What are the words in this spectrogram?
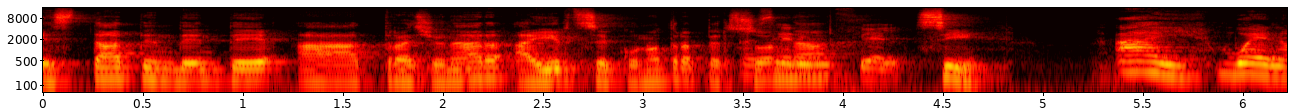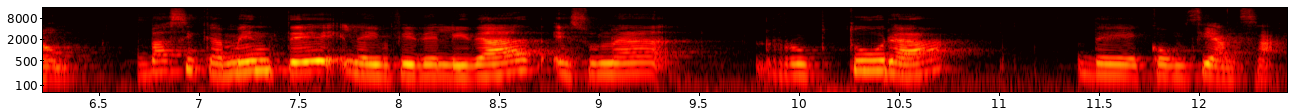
está tendente a traicionar, a irse con otra persona. A ser infiel. Sí. Ay, bueno, básicamente la infidelidad es una ruptura de confianza.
